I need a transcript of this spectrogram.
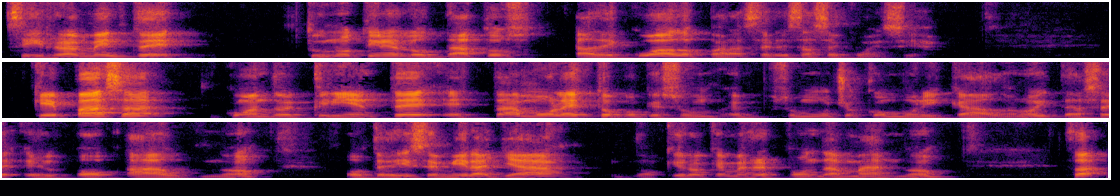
si realmente tú no tienes los datos adecuados para hacer esa secuencia? ¿Qué pasa cuando el cliente está molesto porque son, eh, muchos comunicados, ¿no? Y te hace el opt-out, ¿no? O te dice, mira, ya no quiero que me responda más, ¿no? O sea,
